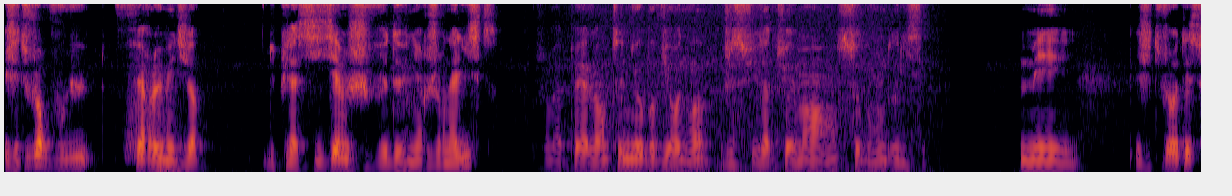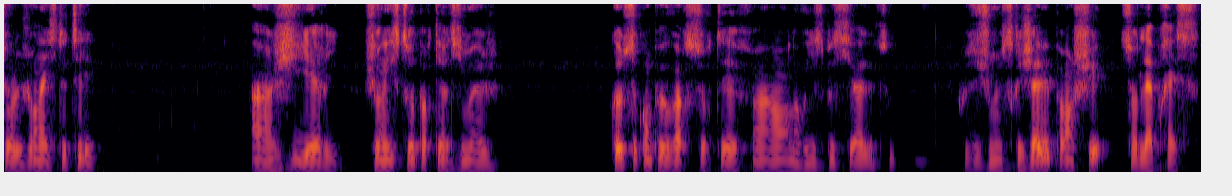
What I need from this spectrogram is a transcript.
J'ai toujours voulu faire le média. Depuis la sixième, je veux devenir journaliste. Je m'appelle Antonio Bovironois, je suis actuellement en seconde au lycée. Mais j'ai toujours été sur le journaliste télé. Un JRI, journaliste reporter d'image. Comme ce qu'on peut voir sur TF1 en envoyé spécial tout. Je me serais jamais penché sur de la presse.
